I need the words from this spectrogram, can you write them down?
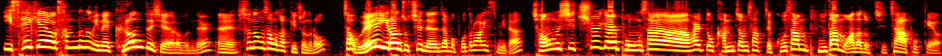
이 3개 영역 3등급 이내 그런 뜻이에요, 여러분들. 예, 수능 성적 기준으로. 자, 왜 이런 조치를 내는지 한번 보도록 하겠습니다. 정시 출결 봉사 활동 감점 삭제, 고3 부담 완화 조치. 자, 볼게요.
